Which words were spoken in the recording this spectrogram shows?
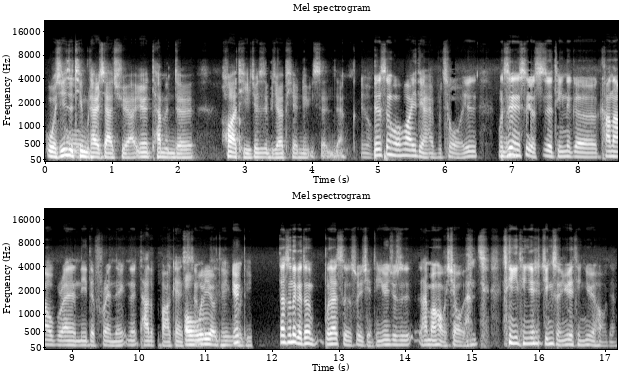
我其实听不太下去啊，因为他们的话题就是比较偏女生这样。我觉得生活化一点还不错。就是我之前是有试着听那个 Connor O'Brien Need a Friend 那那他的 podcast。哦，我也有听，因为我听。但是那个真的不太适合睡前听，因为就是还蛮好笑的，听一听就是精神越听越好这样。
